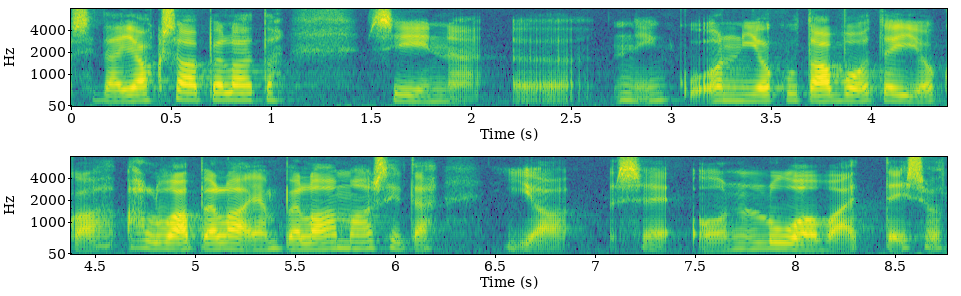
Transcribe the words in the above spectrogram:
sitä jaksaa pelata. Siinä ö, niin on joku tavoite, joka haluaa pelaajan pelaamaan sitä ja se on luova, ettei se ole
